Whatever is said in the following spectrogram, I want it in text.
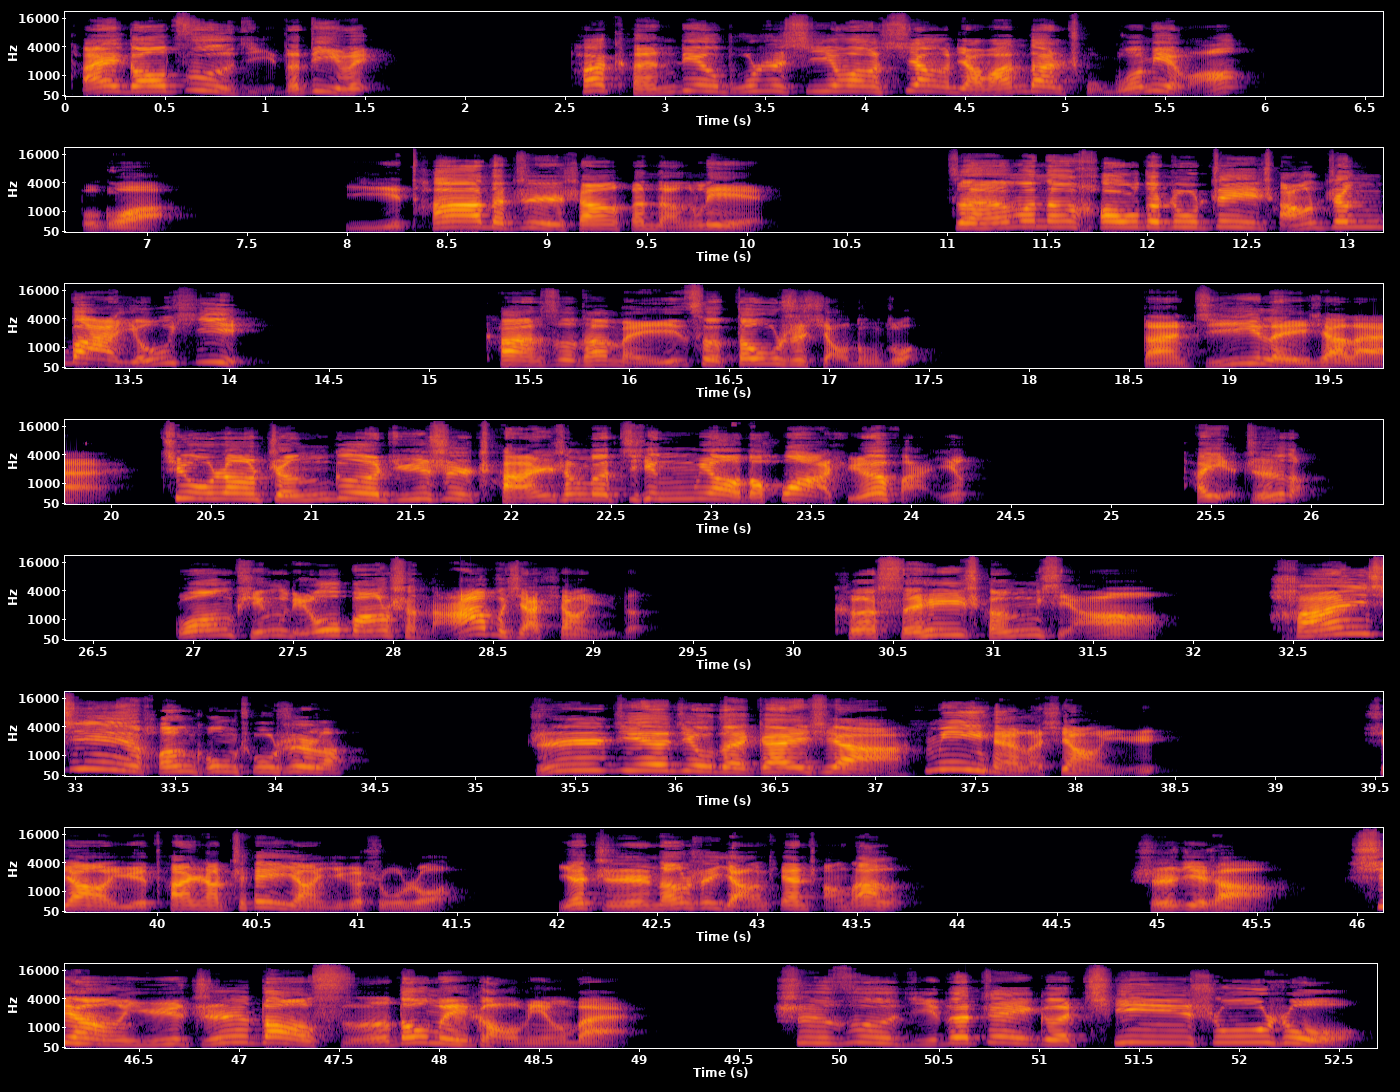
抬高自己的地位。他肯定不是希望项家完蛋，楚国灭亡。不过，以他的智商和能力，怎么能 hold 得住这场争霸游戏？看似他每一次都是小动作，但积累下来，就让整个局势产生了精妙的化学反应。他也知道，光凭刘邦是拿不下项羽的。可谁成想，韩信横空出世了，直接就在垓下灭了项羽。项羽摊上这样一个叔叔，也只能是仰天长叹了。实际上，项羽直到死都没搞明白，是自己的这个亲叔叔。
